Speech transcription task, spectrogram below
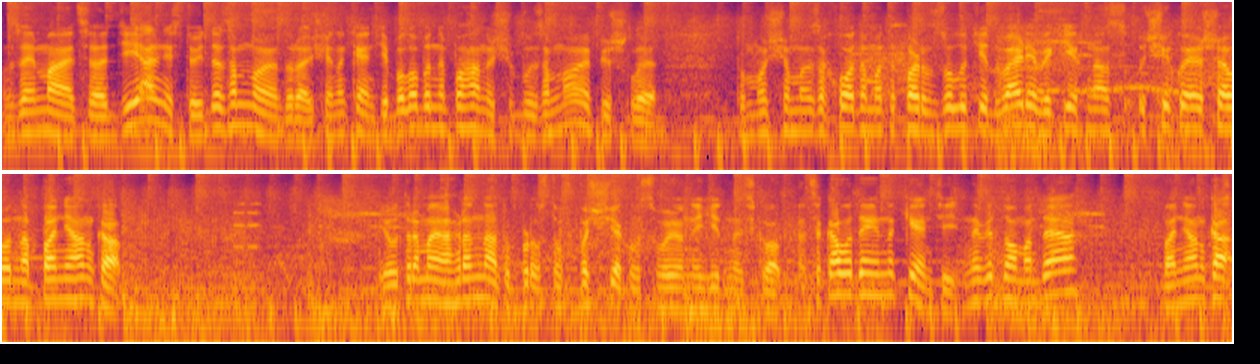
займається діяльністю, йде за мною, до речі, на Кенті. Було б непогано, щоб ви за мною пішли, тому що ми заходимо тепер в золоті двері, в яких нас очікує ще одна панянка. І отримає гранату просто в пощеку свою негідницьку. Цікаво, де Інокентій. Невідомо де. Панянка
